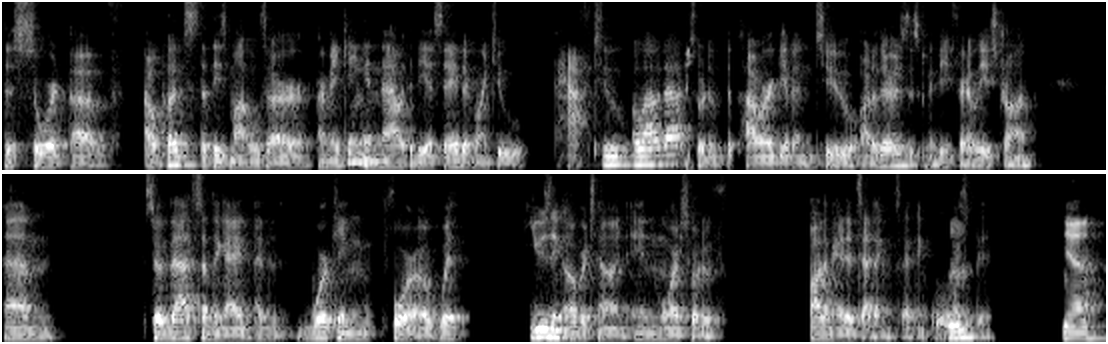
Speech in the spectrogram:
the sort of outputs that these models are are making, and now with the DSA, they're going to have to allow that. Sort of the power given to auditors is going to be fairly strong. Um, so that's something I, I'm working for uh, with using overtone in more sort of automated settings. I think will mm-hmm. also be. Yeah,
